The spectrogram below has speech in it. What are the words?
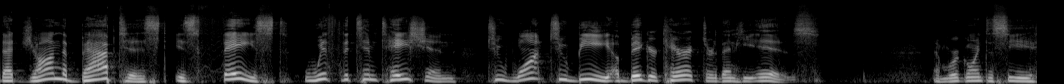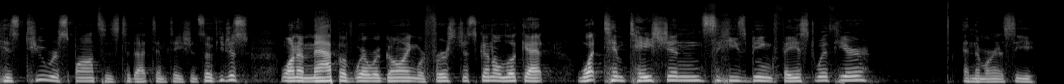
that John the Baptist is faced with the temptation to want to be a bigger character than he is. And we're going to see his two responses to that temptation. So, if you just want a map of where we're going, we're first just going to look at what temptations he's being faced with here. And then we're going to see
